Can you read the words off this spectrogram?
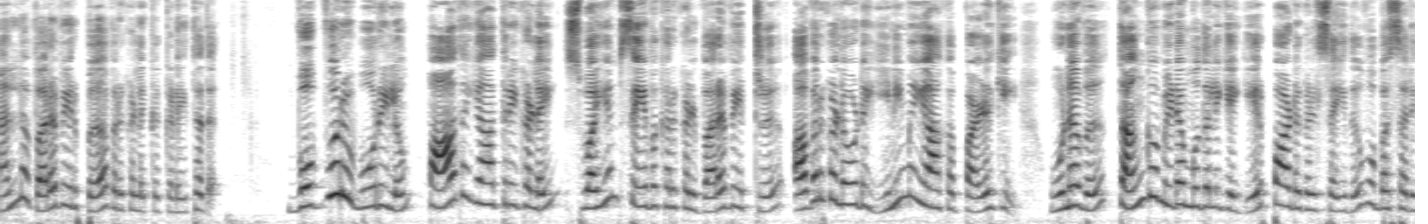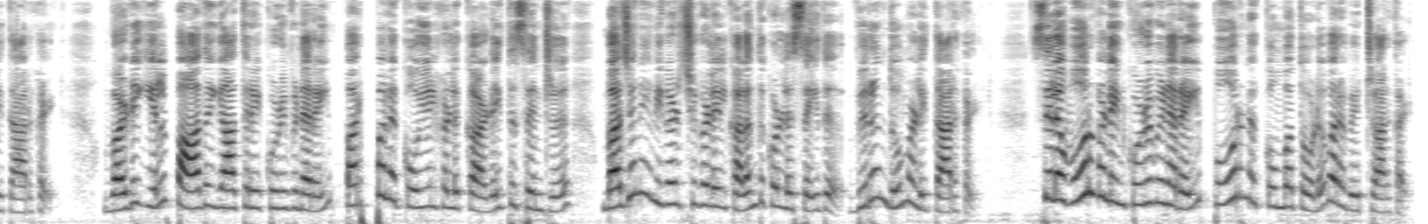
நல்ல வரவேற்பு அவர்களுக்கு கிடைத்தது. ஒவ்வொரு ஊரிலும் பாத யாத்திரைகளை ஸ்வயம் சேவகர்கள் வரவேற்று அவர்களோடு இனிமையாக பழகி உணவு தங்குமிடம் முதலிய ஏற்பாடுகள் செய்து உபசரித்தார்கள். வழியில் பாத யாத்திரை குழுவினரை பற்பல கோயில்களுக்கு அழைத்து சென்று பஜனை நிகழ்ச்சிகளில் கலந்து கொள்ள செய்து விருந்தும் அளித்தார்கள். சில ஊர்களின் குழுவினரை பூர்ண கும்பத்தோடு வரவேற்றார்கள்.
